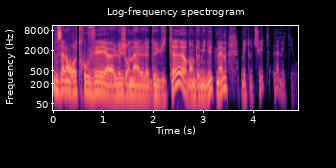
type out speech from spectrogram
Nous allons retrouver euh, le journal de 8h, dans deux minutes même. Mais tout de suite, la météo.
